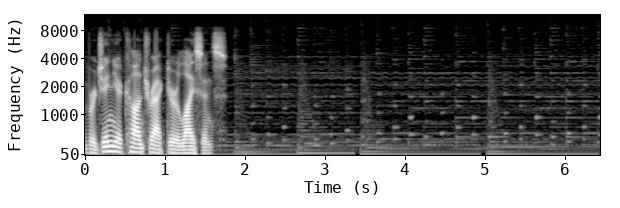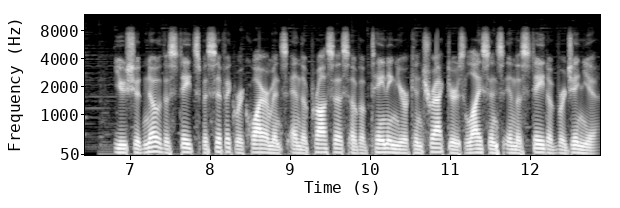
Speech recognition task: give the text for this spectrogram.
Virginia Contractor License. You should know the state-specific requirements and the process of obtaining your contractor's license in the state of Virginia.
